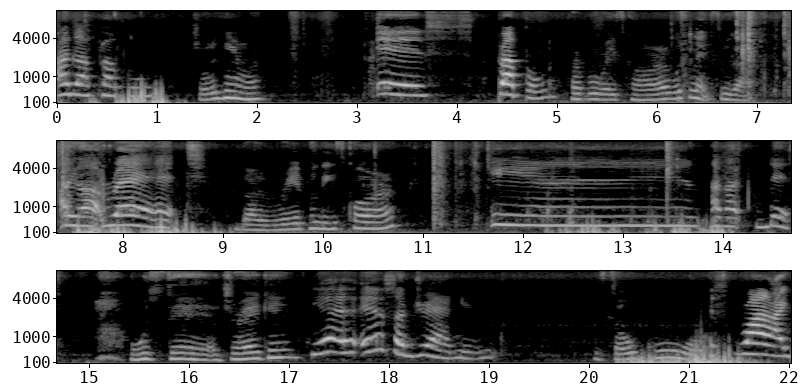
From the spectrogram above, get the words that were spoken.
I got purple. Show the camera. Is purple. Purple race car. What's next we got? I got red. Got a red police car. And I got this. What's that? A dragon? Yeah, it is a dragon. It's so cool. It's fly like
